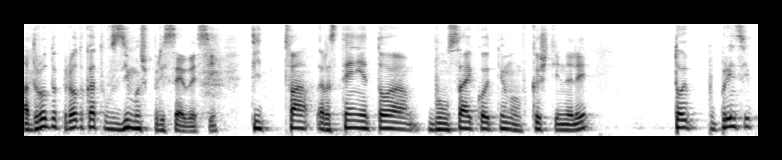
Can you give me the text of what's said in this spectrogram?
А другото е природа, която взимаш при себе си. Ти това растение, този бонсай, който имам вкъщи, нали? Той по принцип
